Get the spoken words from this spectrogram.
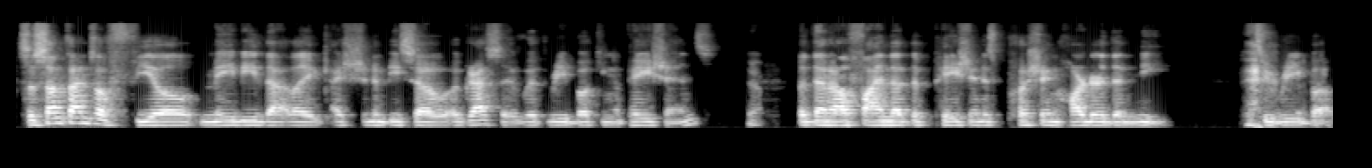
So sometimes I'll feel maybe that like I shouldn't be so aggressive with rebooking a patient, Yeah. but then I'll find that the patient is pushing harder than me to rebook.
